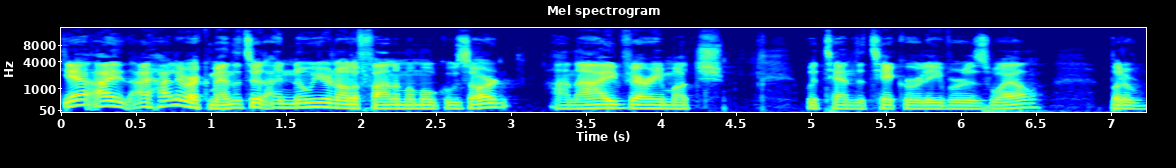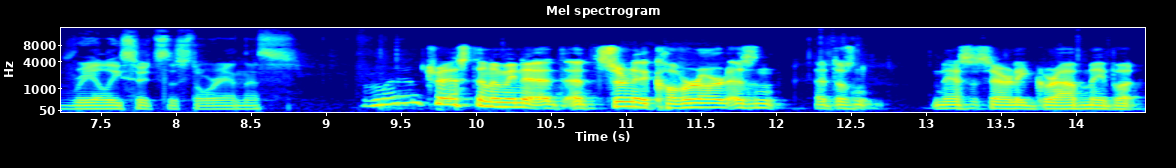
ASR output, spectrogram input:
yeah, I, I highly recommend it. I know you're not a fan of Momoko's art, and I very much would tend to take or leave as well, but it really suits the story in this. Interesting. I mean, it, it, certainly the cover art isn't. It doesn't necessarily grab me, but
